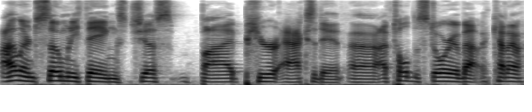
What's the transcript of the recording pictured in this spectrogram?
I learned so many things just by pure accident. Uh, I've told the story about kind of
